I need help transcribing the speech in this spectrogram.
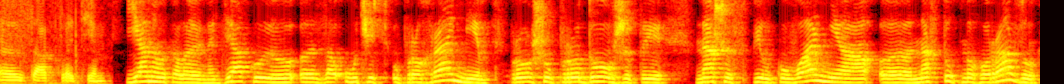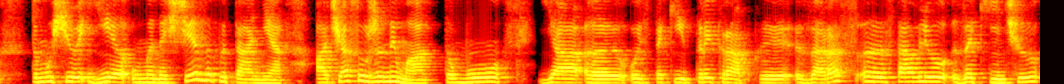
е, закладі. Яна Миколаївна, дякую за участь у програмі. Прошу продовжити наше спілкування наступного разу, тому що є у мене ще запитання, а часу вже нема. Тому я е, ось такі три крапки зараз е, ставлю, закінчую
